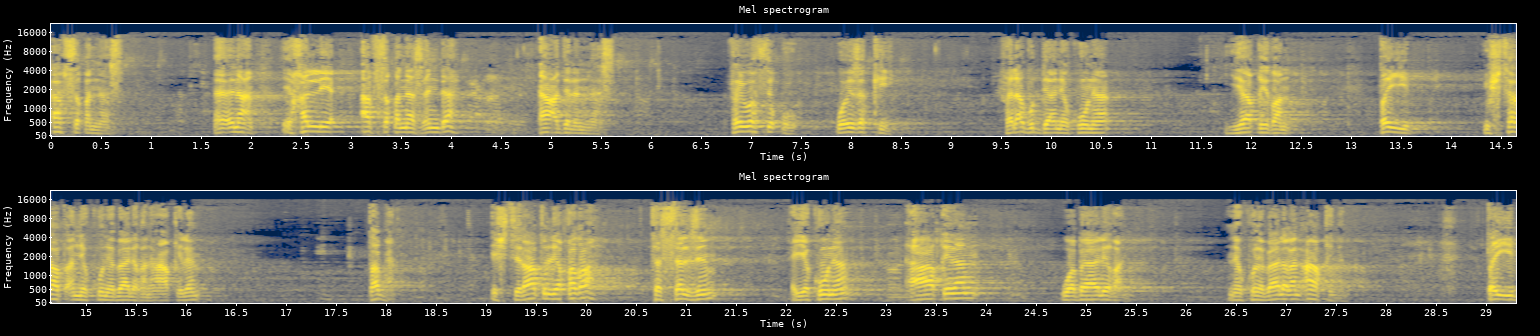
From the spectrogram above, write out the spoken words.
أفسق الناس. آه نعم. يخلي أفسق الناس عنده أعدل الناس. فيوثقه ويزكيه. فلا بد أن يكون يقظا طيب يشترط أن يكون بالغا عاقلا؟ طبعا. اشتراط اليقظة تستلزم أن يكون عاقلا وبالغا. أن يكون بالغا عاقلا. طيب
